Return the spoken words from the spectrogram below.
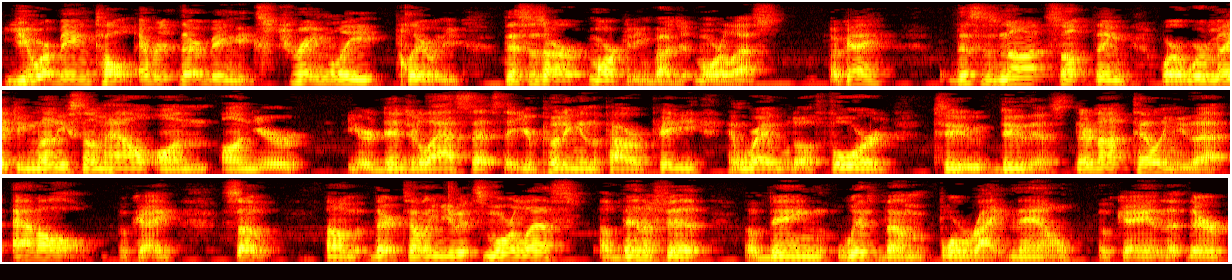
you are being told every they're being extremely clear with you. This is our marketing budget more or less. Okay? This is not something where we're making money somehow on on your your digital assets that you're putting in the Power Piggy and we're able to afford to do this. They're not telling you that at all. Okay. So, um, they're telling you it's more or less a benefit of being with them for right now. Okay. And that they're,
